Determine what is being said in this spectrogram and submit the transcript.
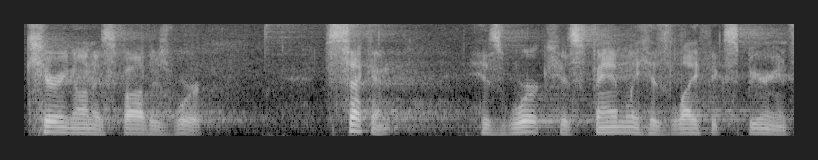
carrying on his Father's work. Second, his work, his family, his life experience.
